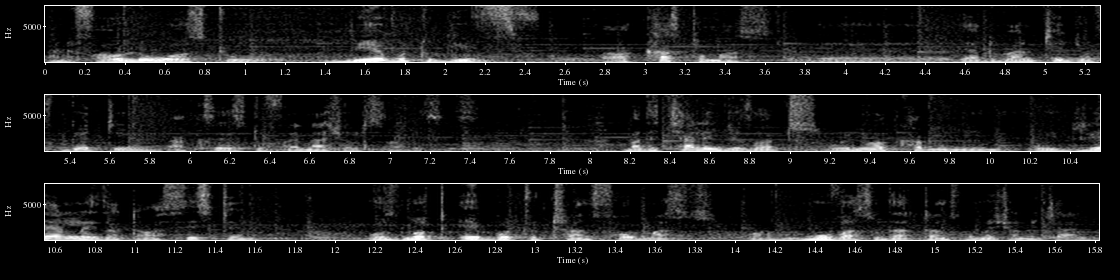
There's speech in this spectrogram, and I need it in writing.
And Faulu was to be able to give our customers uh, the advantage of getting access to financial services. But the challenge is that when we were coming in, we realized that our system was not able to transform us or move us to that transformation journey.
